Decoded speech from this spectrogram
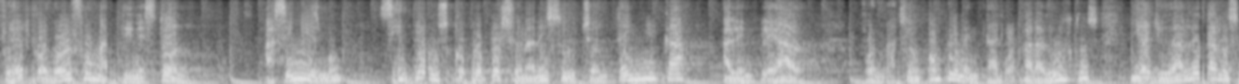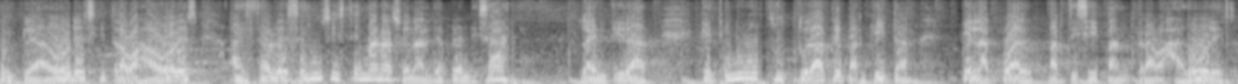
fue Rodolfo Martínez Tono. Asimismo, siempre buscó proporcionar instrucción técnica al empleado, formación complementaria para adultos y ayudarles a los empleadores y trabajadores a establecer un sistema nacional de aprendizaje. La entidad, que tiene una estructura tripartita en la cual participan trabajadores,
